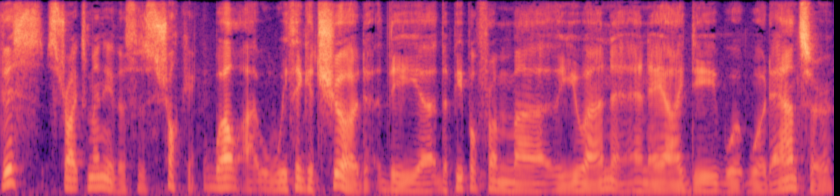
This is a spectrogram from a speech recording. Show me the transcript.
this strikes many of us as shocking. Well, uh, we think it should. The uh, the people from uh, the UN and AID w- would answer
